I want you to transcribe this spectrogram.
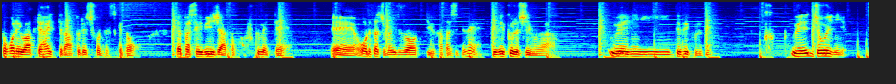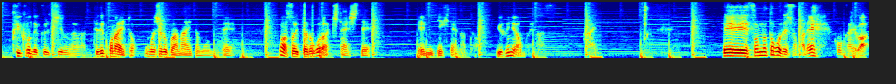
そこに割って入ってるアトレチコですけど、やっぱセビージャーとか含めて、えー、俺たちもいるぞっていう形でね、出てくるチームが上に出てくるね、上、上位に食い込んでくるチームが出てこないと面白くはないと思うので、まあそういったところは期待して、えー、見ていきたいなというふうには思います。はい。えー、そんなところでしょうかね、今回は。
